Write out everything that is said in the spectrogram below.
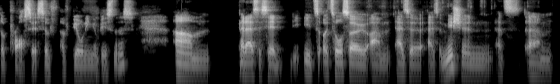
the process of, of building a business. Um, but as I said, it's it's also um, as a as a mission. It's um,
